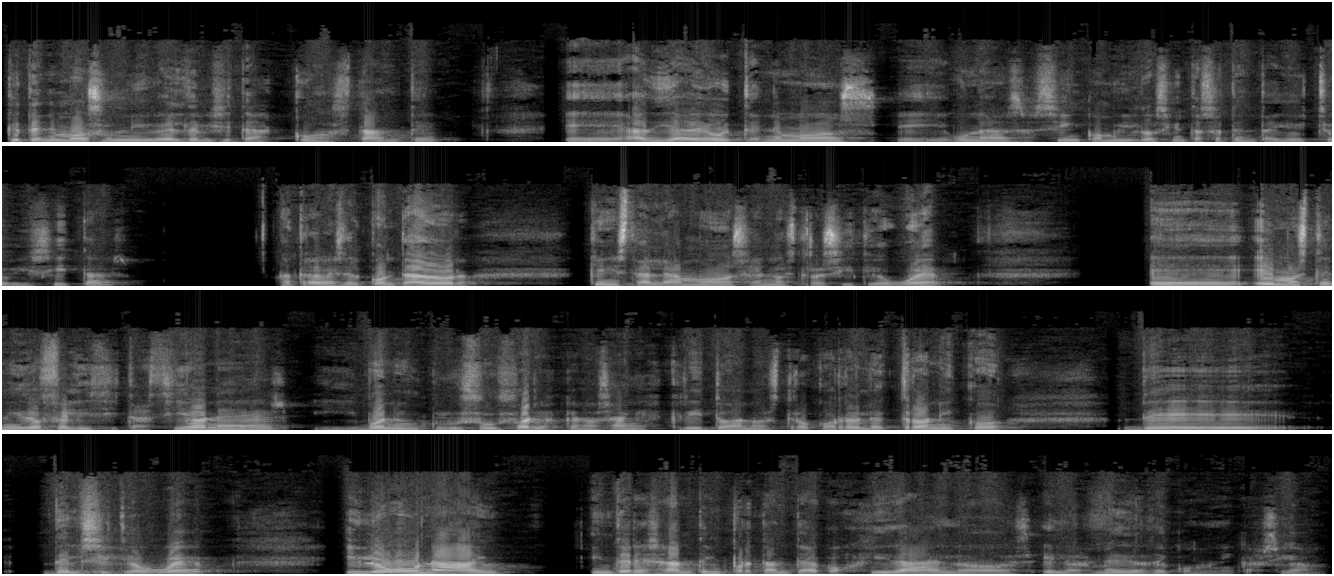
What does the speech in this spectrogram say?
que tenemos un nivel de visitas constante eh, a día de hoy tenemos eh, unas 5.278 visitas a través del contador que instalamos en nuestro sitio web. Eh, hemos tenido felicitaciones y, bueno, incluso usuarios que nos han escrito a nuestro correo electrónico del sitio web. Y luego una interesante, importante acogida en los, en los medios de comunicación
